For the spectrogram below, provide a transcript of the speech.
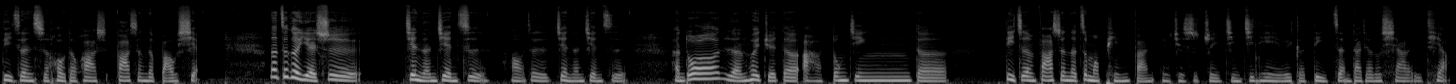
地震时候的话发生的保险。那这个也是见仁见智。哦，这是见仁见智。很多人会觉得啊，东京的地震发生的这么频繁，尤其是最近，今天有一个地震，大家都吓了一跳。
